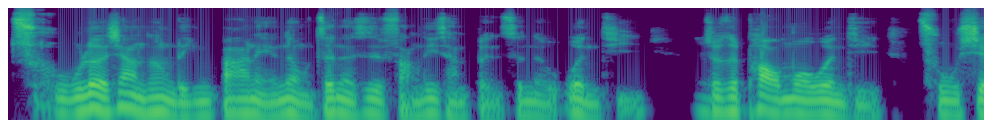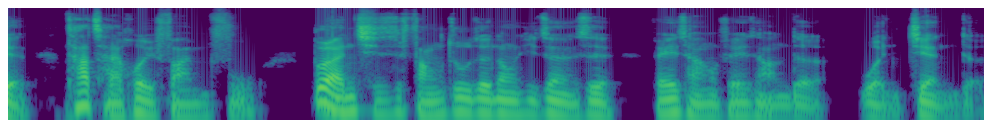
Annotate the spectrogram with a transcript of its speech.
除了像那种零八年那种真的是房地产本身的问题，就是泡沫问题出现，它才会反复。不然，其实房租这东西真的是非常非常的稳健的。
